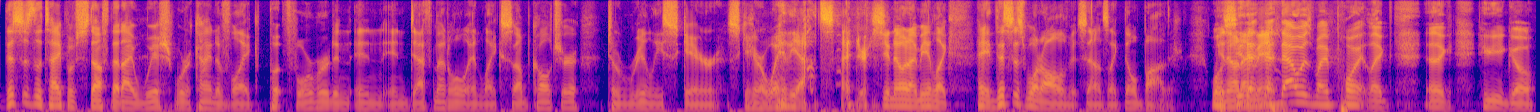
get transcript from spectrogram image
this is the type of stuff that I wish were kind of like put forward in, in, in death metal and like subculture to really scare scare away the outsiders. You know what I mean? Like, hey, this is what all of it sounds like. Don't bother. Well, you know see, that, I mean? that, that was my point. Like, like here you go.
